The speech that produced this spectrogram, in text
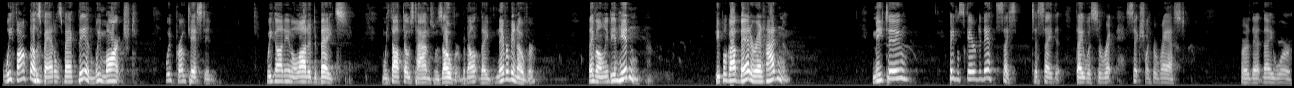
we fought those battles back then. We marched, we protested, we got in a lot of debates. We thought those times was over, but they've never been over. They've only been hidden. People got better at hiding them. Me too. People scared to death to say, to say that they was sexually harassed or that they were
